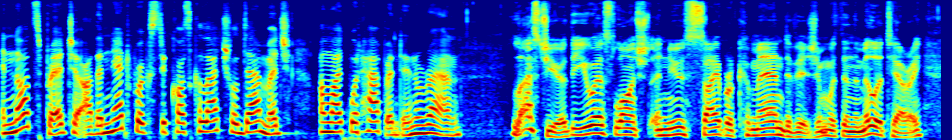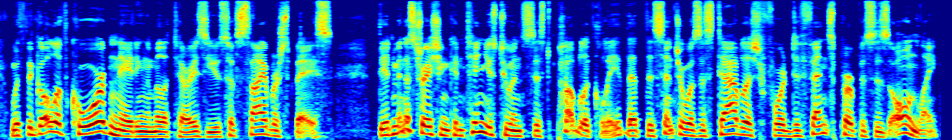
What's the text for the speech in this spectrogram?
and not spread to other networks to cause collateral damage, unlike what happened in Iran. Last year, the U.S. launched a new Cyber Command Division within the military with the goal of coordinating the military's use of cyberspace. The administration continues to insist publicly that the center was established for defense purposes only.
